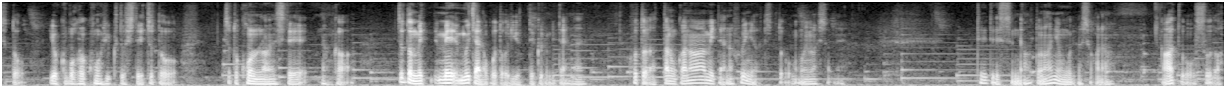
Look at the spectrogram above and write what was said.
ちょっと欲望がコンフリクトして、ちょっと、ちょっと混乱して、なんか、ちょっとめ、め、無茶なことを言ってくるみたいなことだったのかな、みたいな風にはちょっと思いましたね。でですね、あと何思い出したかな。あと、そうだ、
